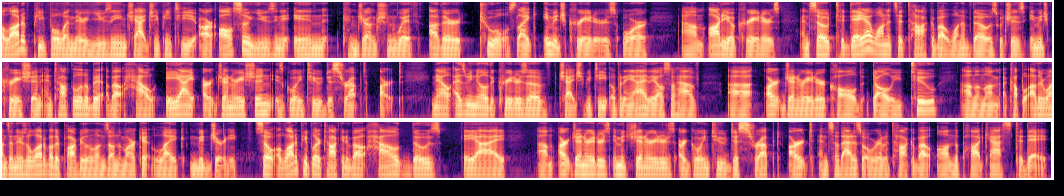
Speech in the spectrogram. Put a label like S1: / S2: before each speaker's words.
S1: a lot of people, when they're using ChatGPT, are also using it in conjunction with other tools like image creators or um, audio creators. And so today I wanted to talk about one of those, which is image creation, and talk a little bit about how AI art generation is going to disrupt art. Now, as we know, the creators of ChatGPT, OpenAI, they also have uh, art generator called DALL-E 2, um, among a couple other ones, and there's a lot of other popular ones on the market like Midjourney. So a lot of people are talking about how those AI um, art generators, image generators are going to disrupt art. And so that is what we're going to talk about on the podcast today.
